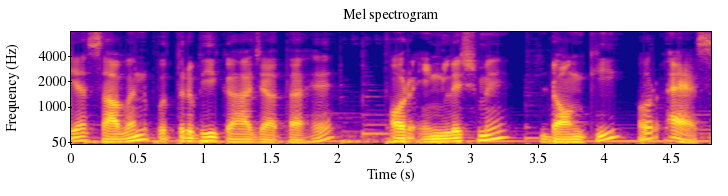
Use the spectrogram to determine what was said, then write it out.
या सावन पुत्र भी कहा जाता है, और इंग्लिश में डोंकी और एस।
